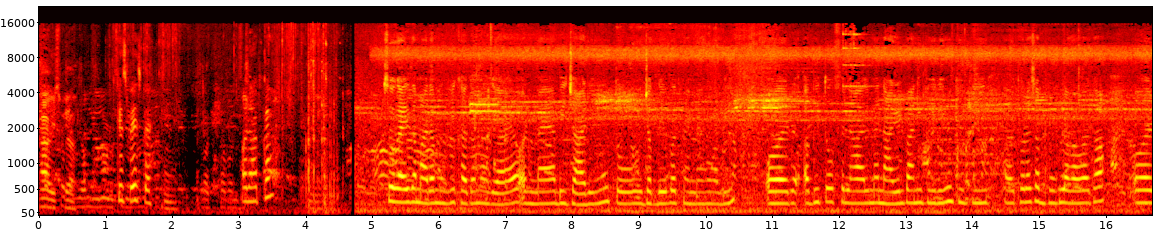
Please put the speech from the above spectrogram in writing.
हाँ इस पे किस पेज पे? और आपका? सो so गाइज़ हमारा मूवी ख़त्म हो गया है और मैं अभी जा रही हूँ तो जगदेवत में मैं हूँ अभी। और अभी तो फ़िलहाल मैं नारियल पानी पी रही हूँ क्योंकि थोड़ा सा भूख लगा हुआ था और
